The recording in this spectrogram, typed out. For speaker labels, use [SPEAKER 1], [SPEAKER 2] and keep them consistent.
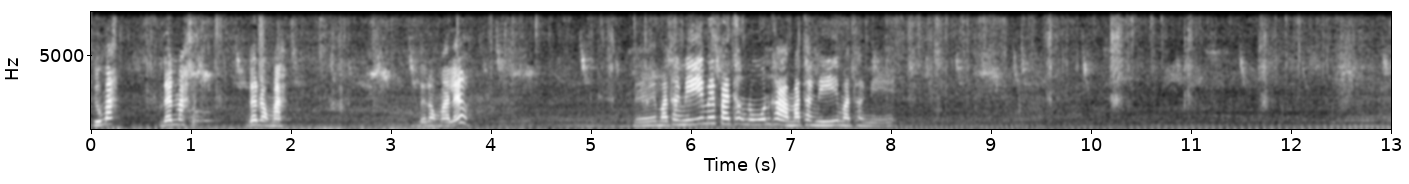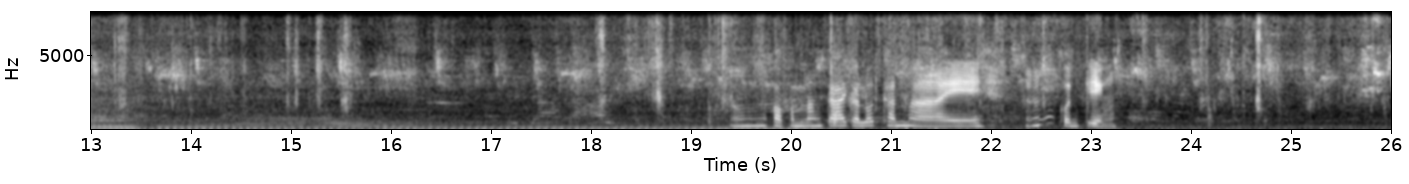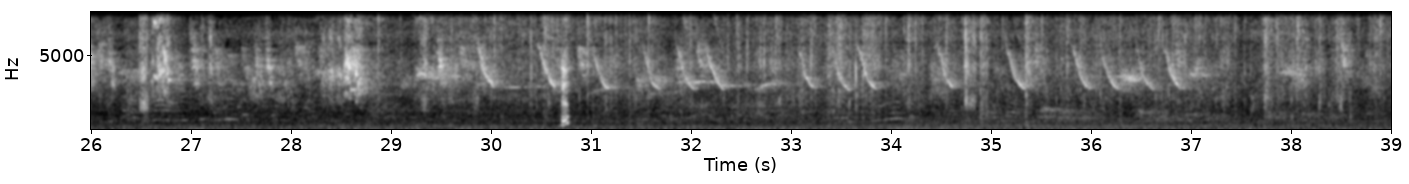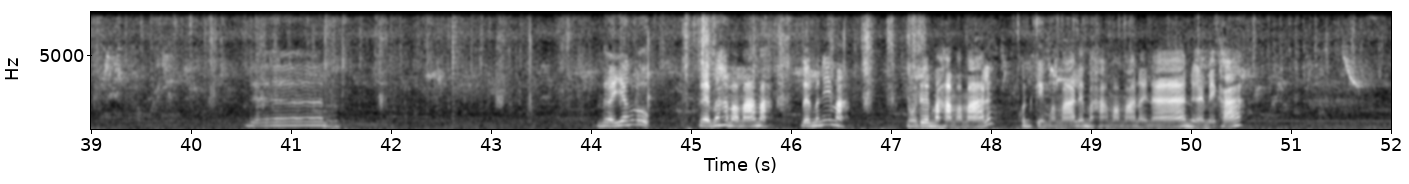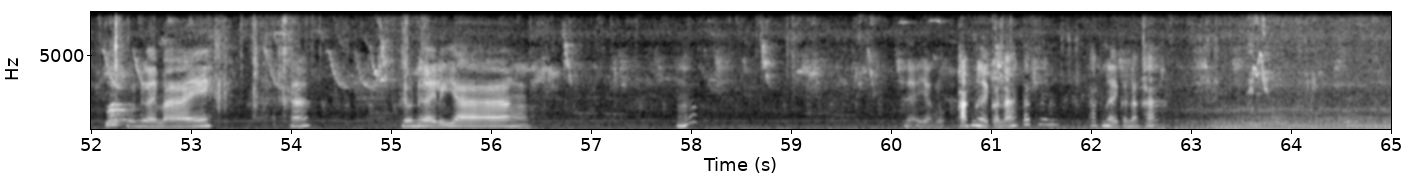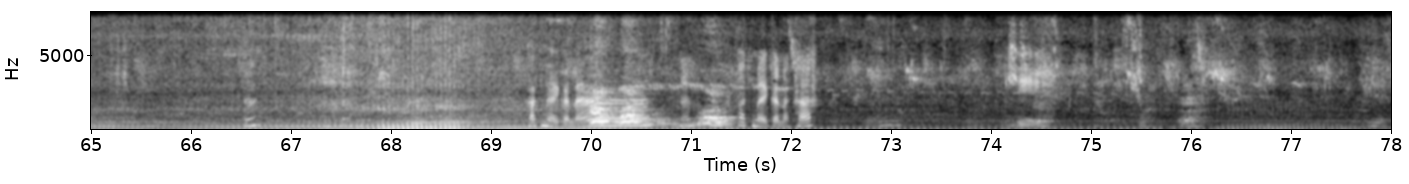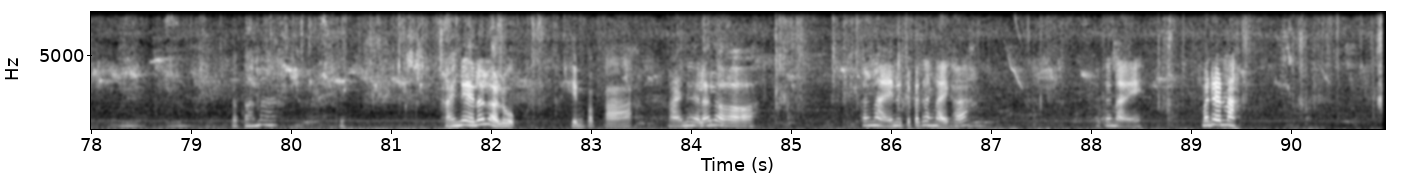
[SPEAKER 1] หนูมา เดินมา เดินออกมา เดินออกมาเร็วเน่มาทางนี้ไม่ไปทางนู้นค่ะ มาทางนี้มาทางนี้ ออกกำลังกายกับรถคันใหม่ คนเก่ง เดิน เหนื่อยยังลูก เหนื่อยมาหามาม้ามา เดินมานี่มา หนูเดินมาหามาม้าเลยคนเก่งมาม้าเลยมาหามาม้าหน่อยนะ เหนื่อยไหมคะ หนูเหนื่อยไหมฮะหนูเหนื่อยหรือยังเหนื่อยยังลูก พักเหนื่อยก่อนนะแป๊บนึง พักเหนื่อยก่อนนะคะฮะพั กเหนื่อยก่อนนะฮะพักเหนื่อยก่อนนะคะโอเคป๊าป๊ามาหายเหนื่อยแล้วเหรอลูก เห็นป๊าป๊าหายเหนื่อยแล้วเหรอ ทางไหนหนูจะไปทางไหนคะ ไปทางไหน มาเดินมา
